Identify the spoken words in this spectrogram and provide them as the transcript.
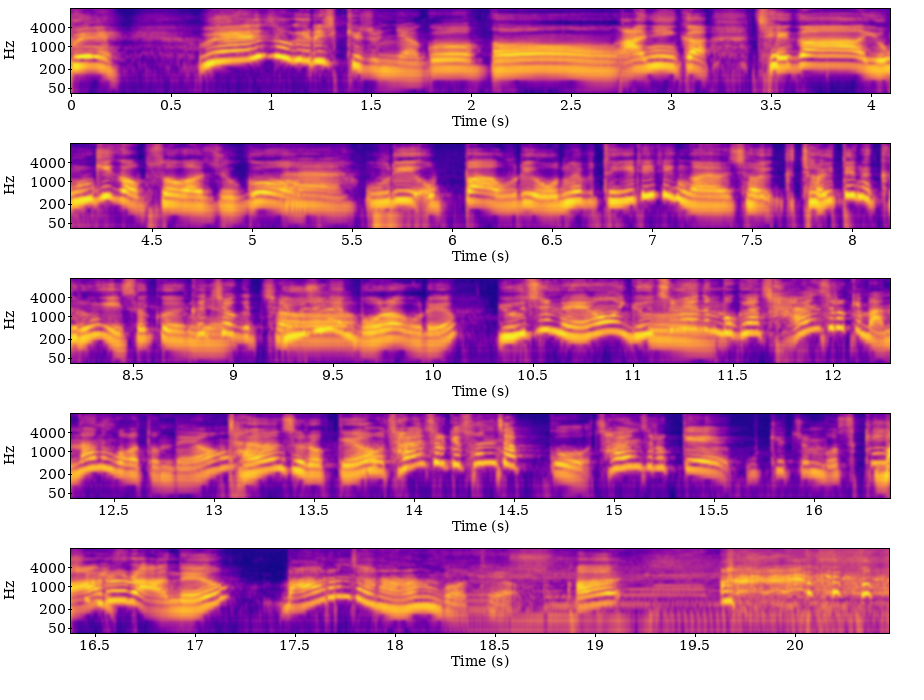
왜? 왜 소개를 시켜줬냐고? 어, 아니, 그니까, 제가 용기가 없어가지고, 네. 우리 오빠, 우리 오늘부터 1일인가요? 저희, 저희 때는 그런 게 있었거든요. 그쵸, 그쵸. 요즘엔 뭐라 그래요? 요즘에요? 요즘에는 음. 뭐 그냥 자연스럽게 만나는 것 같던데요. 자연스럽게요? 어, 자연스럽게 손잡고 자연스럽게 이렇게 좀 뭐 스킨십 말을 안 해요? 말은 잘 안 하는 것 같아요. 아.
